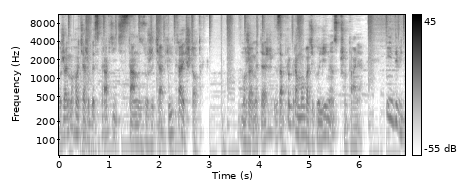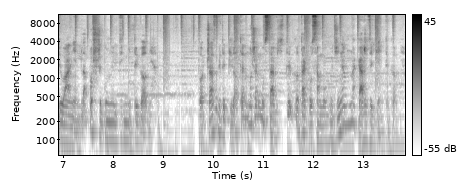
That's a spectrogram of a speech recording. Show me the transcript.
Możemy chociażby sprawdzić stan zużycia filtra i szczotek. Możemy też zaprogramować godzinę sprzątania indywidualnie dla poszczególnych dni tygodnia. Podczas gdy pilotem możemy ustawić tylko taką samą godzinę na każdy dzień tygodnia.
